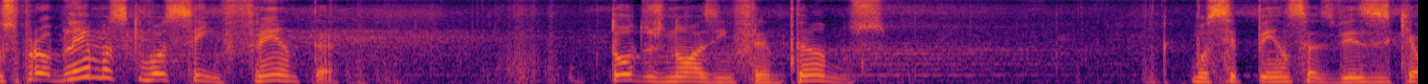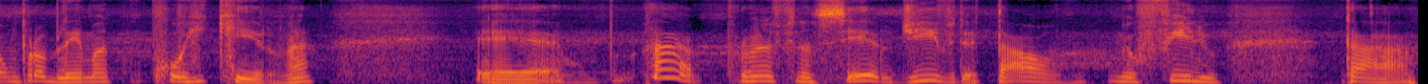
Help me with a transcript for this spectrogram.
Os problemas que você enfrenta, todos nós enfrentamos, você pensa às vezes que é um problema corriqueiro, né? É, ah, problema financeiro, dívida e tal, meu filho está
